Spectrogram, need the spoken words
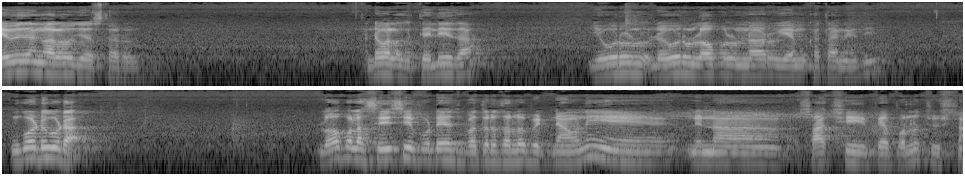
ఏ విధంగా అలవ్ చేస్తారు? అంటే వాళ్ళకి తెలియదా ఎవరు ఎవరు లోపల ఉన్నారు ఏం కథ అనేది? ఇంకోటి కూడా లోపల సీసీ ఫుటేజ్ భద్రతలో పెట్టినామని నిన్న సాక్షి పేపర్లో చూసిన.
